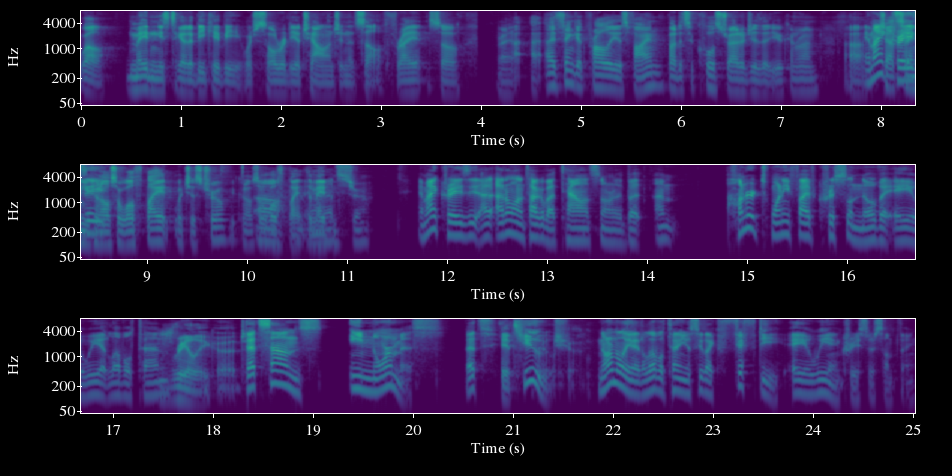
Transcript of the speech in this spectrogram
well, maiden needs to get a BKB, which is already a challenge in itself, right? So right. I, I think it probably is fine, but it's a cool strategy that you can run. Uh, Am I saying You can also wolf bite, which is true. You can also wolf bite the Oh, yeah, maiden. That's true. Am I crazy? I, I don't want to talk about talents normally, but I'm 125 Crystal Nova AoE at level 10. Really good. That sounds enormous. That's it's huge. good. Normally at a level 10, you'll see like 50 AoE increase or something.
